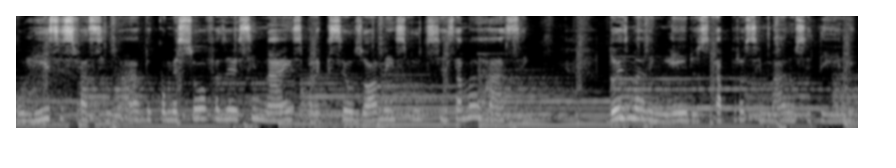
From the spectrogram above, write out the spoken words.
Ulisses, fascinado, começou a fazer sinais para que seus homens os desamarrassem. Dois marinheiros aproximaram-se dele,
